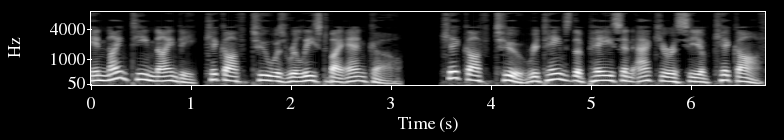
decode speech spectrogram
In 1990, Kickoff 2 was released by Anco. Kickoff 2 retains the pace and accuracy of Kick-Off,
